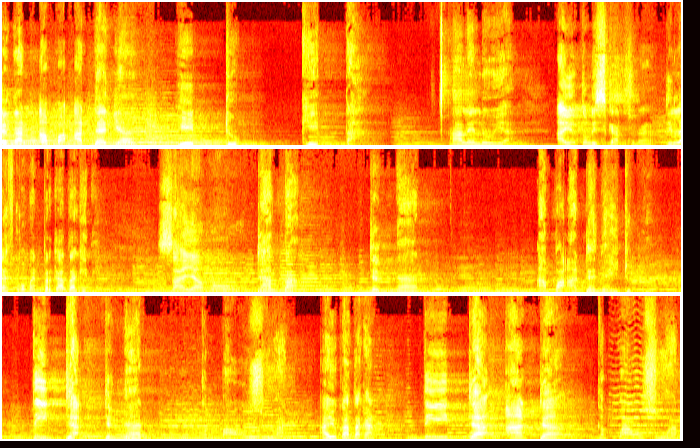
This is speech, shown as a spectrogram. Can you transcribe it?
dengan apa adanya hidup kita. Haleluya. Ayo tuliskan saudara di live comment berkata gini. Saya mau datang dengan apa adanya hidupku. Tidak dengan kepalsuan. Ayo katakan, tidak ada kepalsuan.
